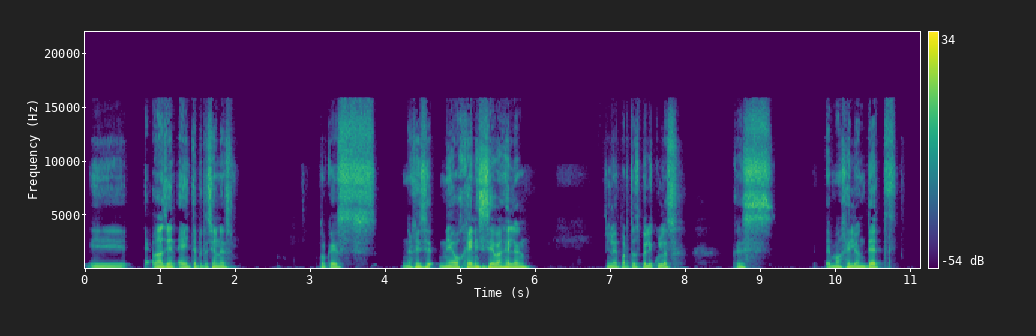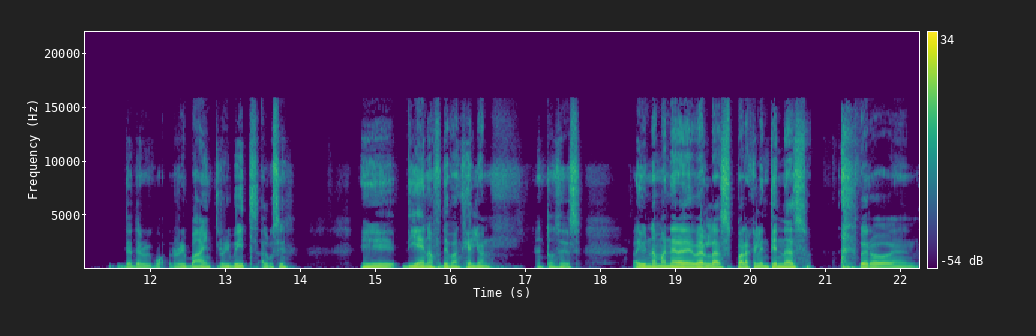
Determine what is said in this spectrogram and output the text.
Y más bien, e interpretaciones. Porque es Neogénesis Evangelion. Y la parte de las películas. Que es Evangelion Death Dead Rebind, Rebeat, algo así. y The End of the Evangelion. Entonces, hay una manera de verlas para que le entiendas, pero eh,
